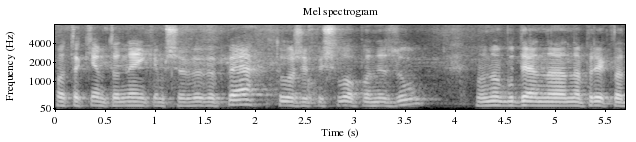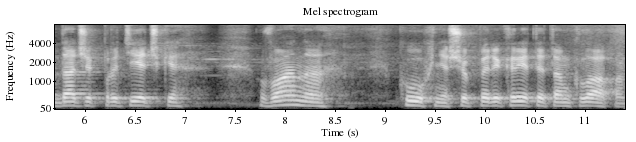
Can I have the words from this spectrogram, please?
отаким тоненьким ще ВВП, теж пішло понизу. Воно буде, на, наприклад, датчик протічки ванна, кухня, щоб перекрити там клапан.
